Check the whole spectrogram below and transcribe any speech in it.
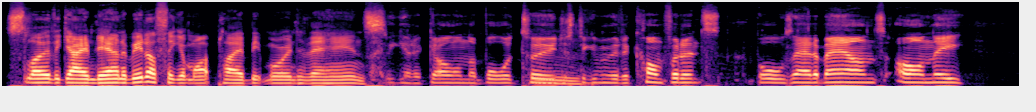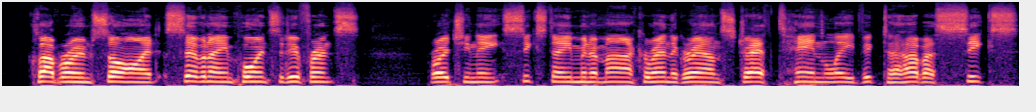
slow the game down a bit, I think it might play a bit more into their hands. Maybe get a goal on the board too, mm. just to give them a bit of confidence. Ball's out of bounds on the clubroom side. 17 points of difference. Approaching the 16 minute mark around the ground. Strath 10 lead. Victor Harbor 6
